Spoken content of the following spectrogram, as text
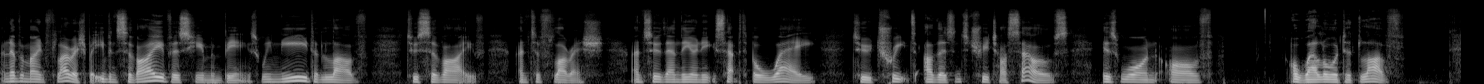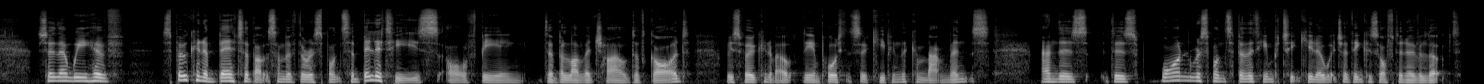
and never mind flourish, but even survive as human beings. We need love to survive and to flourish. And so then the only acceptable way to treat others and to treat ourselves is one of a well ordered love. So then we have spoken a bit about some of the responsibilities of being the beloved child of God. We've spoken about the importance of keeping the commandments. And there's there's one responsibility in particular which I think is often overlooked,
